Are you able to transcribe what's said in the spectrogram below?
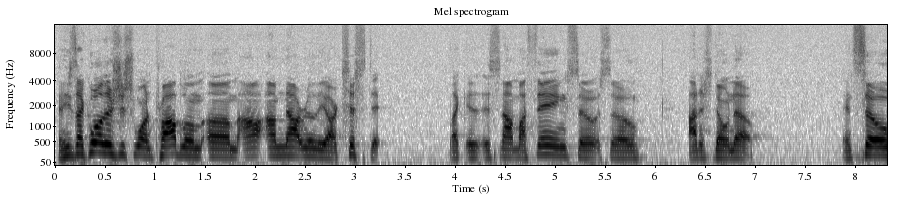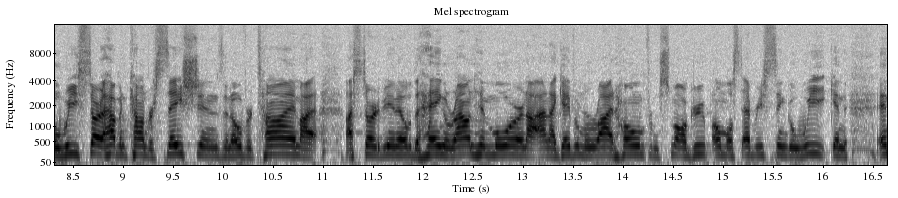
And he's like, well, there's just one problem. Um, I, am not really artistic. Like, it, it's not my thing, so, so I just don't know. And so we started having conversations, and over time, I, I started being able to hang around him more, and I, and I gave him a ride home from small group almost every single week. And, and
